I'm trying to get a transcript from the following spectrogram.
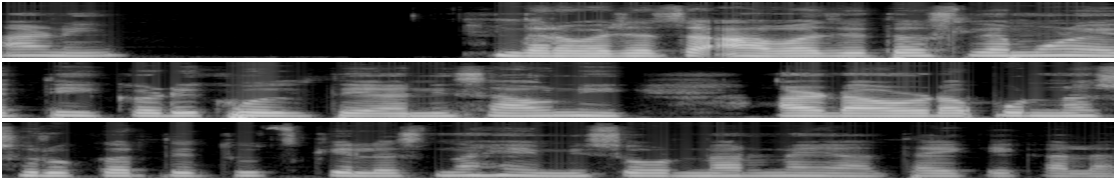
आणि दरवाजाचा आवाज येत असल्यामुळे ती कडी खोलते आणि सावनी आरडाओरडा पुन्हा सुरू करते तूच केलंच नाही मी सोडणार नाही आता एकेकाला.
